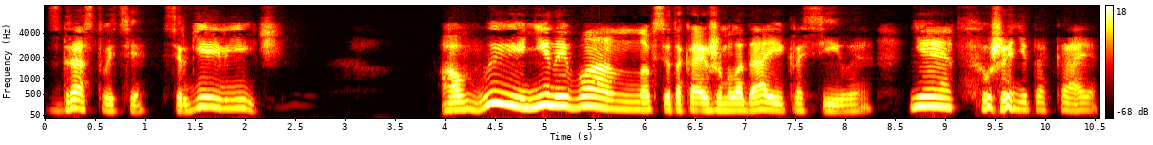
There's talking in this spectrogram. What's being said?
Здравствуйте, Сергей Ильич. А вы, Нина Ивановна, все такая же молодая и красивая. Нет, уже не такая,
